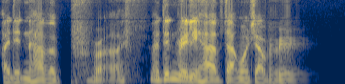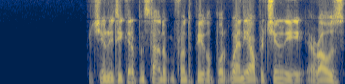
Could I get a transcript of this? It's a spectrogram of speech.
I didn't have a pro- I didn't really have that much opportunity to get up and stand up in front of people. But when the opportunity arose,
